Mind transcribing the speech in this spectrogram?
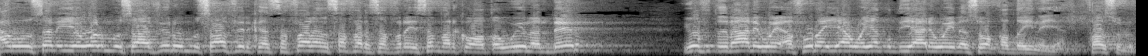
xanuunsan iyo walmusaafiru musaafirka safaran safar safray safarka oo tawiilan dheer yuftiraani way afurayaan wayaqdiyaani wayna soo qadaynayaan. Faslun.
